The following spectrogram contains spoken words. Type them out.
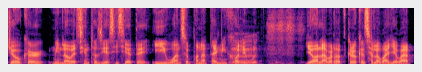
Joker, 1917 y Once Upon a Time in Hollywood. Yo la verdad creo que se lo va a llevar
